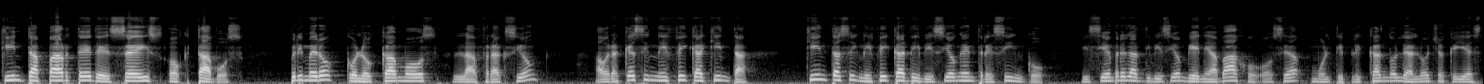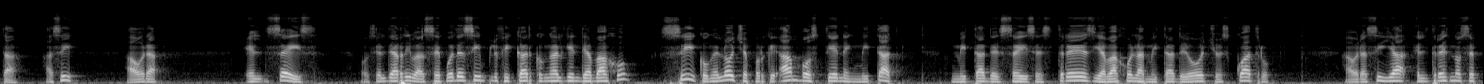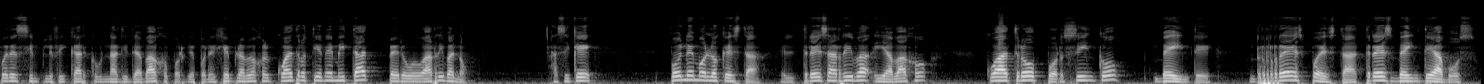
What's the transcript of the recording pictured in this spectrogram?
Quinta parte de 6 octavos. Primero colocamos la fracción. Ahora, ¿qué significa quinta? Quinta significa división entre 5. Y siempre la división viene abajo, o sea, multiplicándole al 8 que ya está. Así. Ahora, el 6, o sea, el de arriba, ¿se puede simplificar con alguien de abajo? Sí, con el 8, porque ambos tienen mitad. Mitad de 6 es 3 y abajo la mitad de 8 es 4. Ahora sí, ya el 3 no se puede simplificar con nadie de abajo, porque por ejemplo abajo el 4 tiene mitad, pero arriba no. Así que ponemos lo que está, el 3 arriba y abajo 4 por 5, 20. Respuesta, 3 veinteavos.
